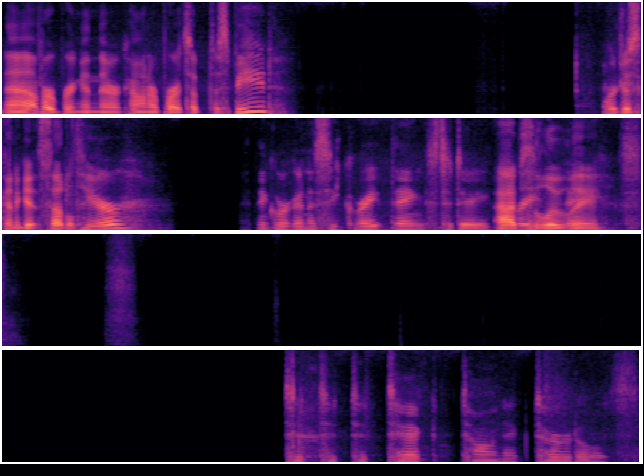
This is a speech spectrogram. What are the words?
Nav are bringing their counterparts up to speed. We're just going to get settled here. I think we're going to see great things today. Absolutely. things. Tit tit tit Tectonic turtles.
